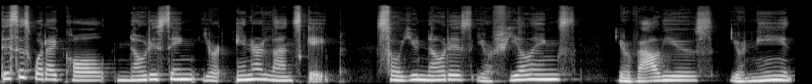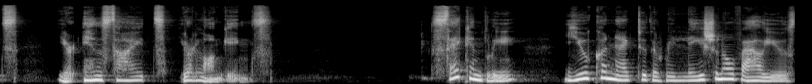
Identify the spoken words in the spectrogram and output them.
This is what I call noticing your inner landscape. So you notice your feelings, your values, your needs, your insights, your longings. Secondly, you connect to the relational values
